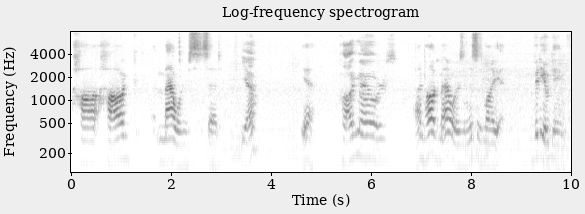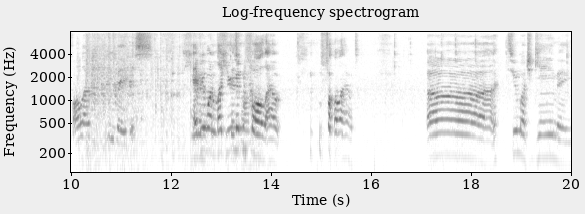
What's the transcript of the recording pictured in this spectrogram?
Ho- Hog Mowers said. Yeah. Yeah, Hog Mowers. I'm Hog Mowers, and this is my video game Fallout New Vegas. Everyone liked this Human one. Fallout. Fallout. Uh, too much gaming.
